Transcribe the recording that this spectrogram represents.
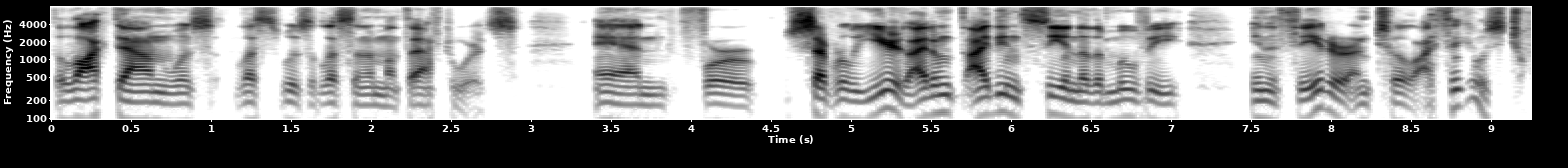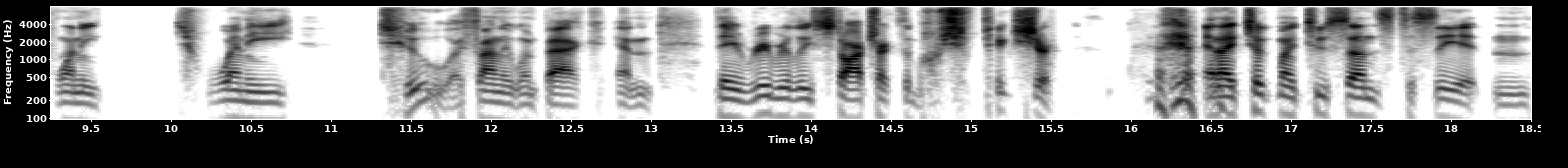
the lockdown was less was less than a month afterwards. And for several years i don't i didn't see another movie in the theater until i think it was 2022 i finally went back and they re-released star trek the motion picture. And i took my two sons to see it. And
